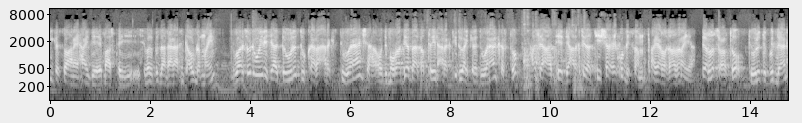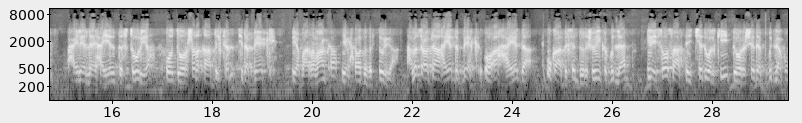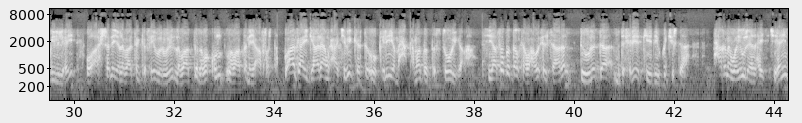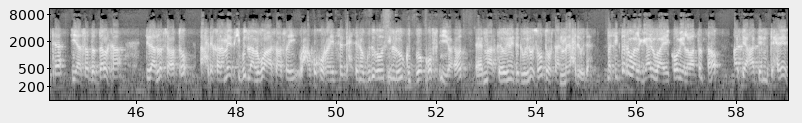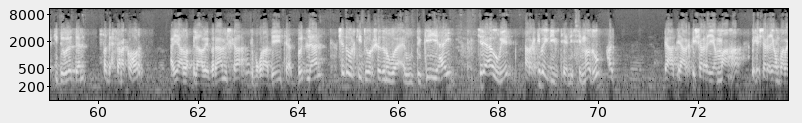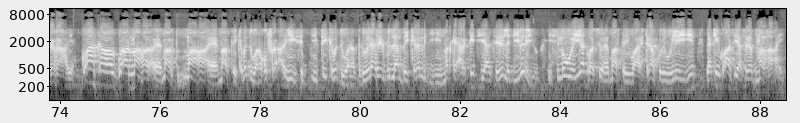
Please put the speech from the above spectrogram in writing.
inkastoo aanay ahayn dee maaragtay isimada puntland aan arrintaa u dhammayn waana soo dhaweynaysaa dawladdu kala aragtiduwanaanshaha oo dimuqraadiyadda qabtay in aragtidu ay kala duwanaan karto. Hase ahaatee dee aragtida tii sharci ku dhisan ayaa la qaadanaya. Sidaad la socoto dawladda puntland waxay leedahay hay'ado dastuuri ah oo doorashada qaabilsan sida beek iyo baarlamaanka iyo maxkamadda dastuuriga. Waxaad la socotaa hay'adda beek oo ah hay'adda u qaabilsan doorashooyinka puntland inay soo saartay jadwalkii doorashada puntland ku geli lahayd oo ah shan iyo labaatanka february laba kun labaatan iyo afarta. Go'aanka ay gaadhaan waxaa jebin karta oo keliya maxkamadda dastuuriga ah. Siyaasada dalka waxaa u xilsaaran dowladda mudaxireedkeedii ku jirta. Xaqna way u leedahay jihaynta siyaasada dalka. Sidaad la socoto axdi qarameedkii puntland lagu aasaasay waxaa ku qorayd saddex sano gudahood in loo gudbo qof iyo cod. Maaragtay inay dadweynuhu soo doortaan madaxdooda nasiib darra waa la gaari waayay koob iyo labaatan sano. Hase ahaatee mudaxireedkii dowladdan saddex sano ka hor ayaa la bilaabay barnaamijka dimuqraadiyeynta puntland. Jadwalkii doorashaduna waa uu degan yahay. Sidaa awgeed aragti bay dhiibteen isimadu ahaatee aragti sharciya maaha wixii sharciga unbaa laga raacaya. Go'aanka go'aan maaha marat maaha maaragtay kama duwana qof iyagiisa dhiibtay kama duwana. Dadweynaha reer puntland bay kala mid yihiin. Markay aragti siyaasadeed la dhiibanayo isma weeyaan waa maaragtay waa ixtiraamkooda way leeyihiin laakiin go'aan siyaasadeed ma laha ay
